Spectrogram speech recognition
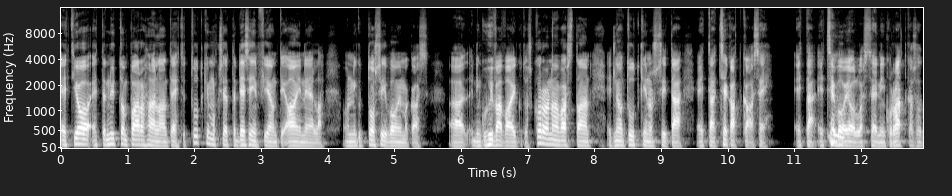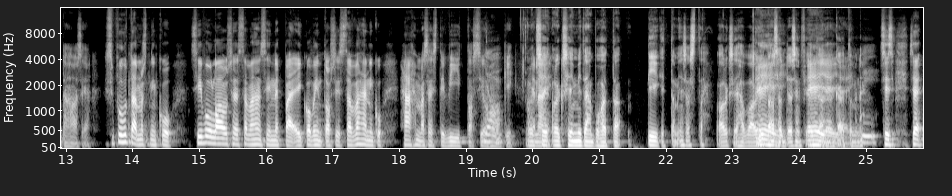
että joo, että nyt on parhaillaan tehty tutkimuksia, että desinfiointiaineella on niin tosi voimakas ää, niin kuin hyvä vaikutus koronaa vastaan, että ne on tutkinut sitä, että se katkaa se, että, että se mm. voi olla se niin kuin ratkaisu tähän asiaan. Se puhuu tämmöistä niin kuin sivulauseessa vähän sinne päin, ei kovin tosissaan, vähän niin kuin hähmäisesti viittasi johonkin. Oliko, se, oliko siinä mitään puhetta piikittämisestä, vai oliko se ihan vaan ylipäänsä desinfiointia käyttäminen? Ei. Niin. Siis se,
